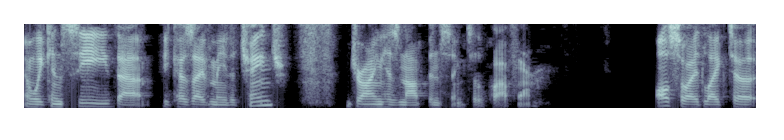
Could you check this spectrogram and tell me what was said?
And we can see that because I've made a change, drawing has not been synced to the platform. Also, I'd like to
